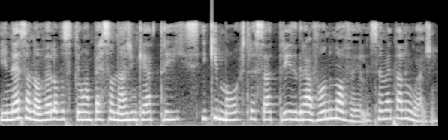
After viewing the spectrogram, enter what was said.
e nessa novela você tem uma personagem que é atriz e que mostra essa atriz gravando novela, isso é metalinguagem.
